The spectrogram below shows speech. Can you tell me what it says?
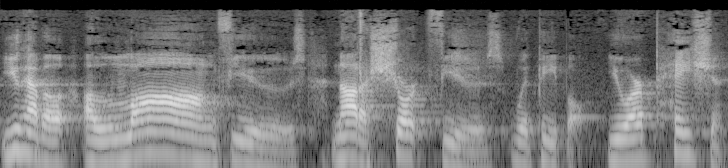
you have a, a long fuse, not a short fuse with people. You are patient.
